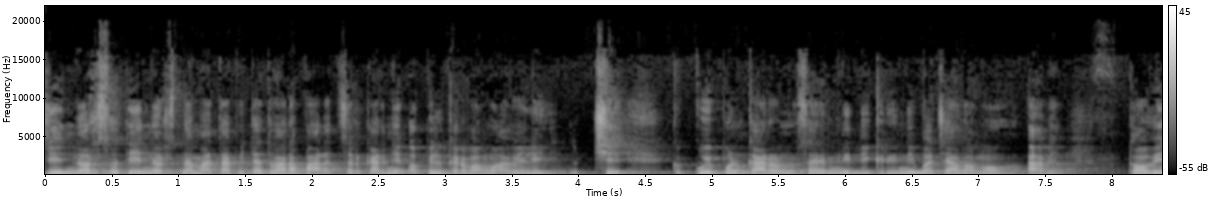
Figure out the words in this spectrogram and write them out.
જે નર્સ હતી એ નર્સના માતા પિતા દ્વારા ભારત સરકારને અપીલ કરવામાં આવેલી છે કે કોઈપણ કારણોસર એમની દીકરીને બચાવવામાં આવે. તો હવે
